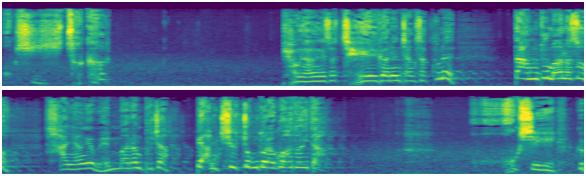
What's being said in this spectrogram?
혹시 이 작가 평양에서 제일 가는 장사꾼에 땅도 많아서 한양의 웬만한 부자 뺨칠 정도라고 하더이다. 혹시 그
